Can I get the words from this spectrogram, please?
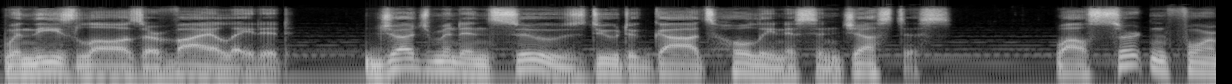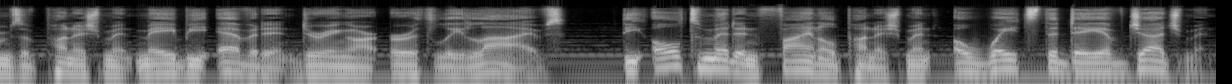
When these laws are violated, judgment ensues due to God's holiness and justice. While certain forms of punishment may be evident during our earthly lives, the ultimate and final punishment awaits the day of judgment.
